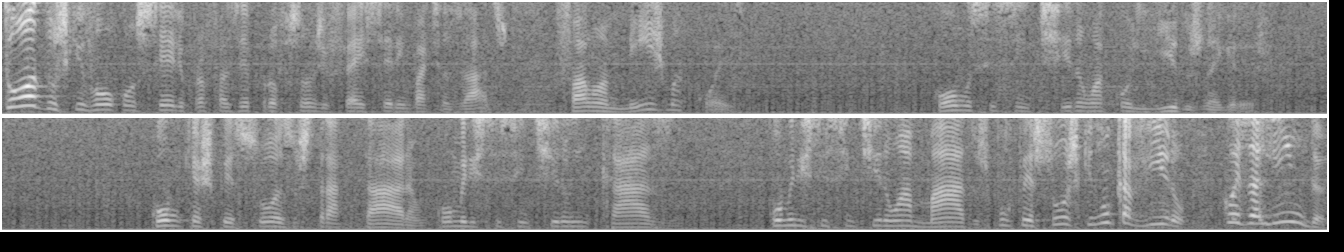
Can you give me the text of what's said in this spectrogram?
todos que vão ao conselho para fazer profissão de fé e serem batizados, falam a mesma coisa. Como se sentiram acolhidos na igreja como que as pessoas os trataram, como eles se sentiram em casa, como eles se sentiram amados por pessoas que nunca viram. Coisa linda.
